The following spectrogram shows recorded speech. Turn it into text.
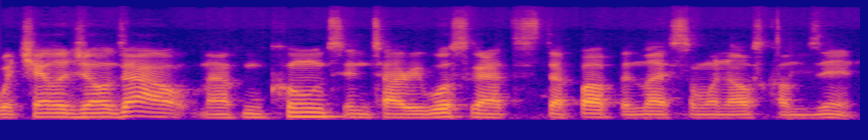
with Chandler Jones out, Malcolm Koonce and Tyree Wilson are to have to step up unless someone else comes in.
